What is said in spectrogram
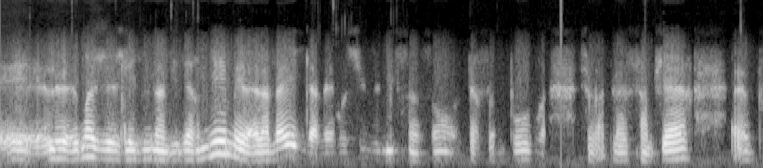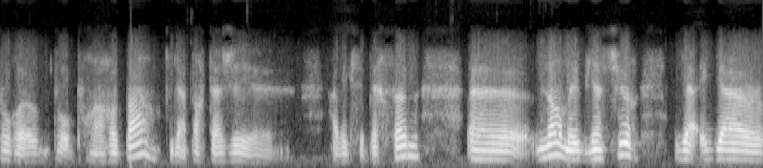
et moi, je, l'ai vu lundi dernier, mais la veille, il avait reçu 2500 personnes pauvres sur la place Saint-Pierre euh, pour, pour, pour un repas qu'il a partagé euh, avec ces personnes. Euh, non, mais bien sûr, il y a, y a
